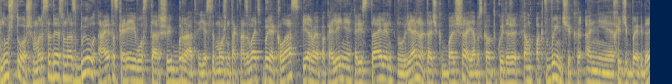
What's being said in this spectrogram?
Ну что ж, Мерседес у нас был, а это скорее его старший брат, если можно так назвать. Б-класс, первое поколение, рестайлинг. Ну, реально тачка большая, я бы сказал, такой даже компакт-венчик, а не хэтчбэк, да?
